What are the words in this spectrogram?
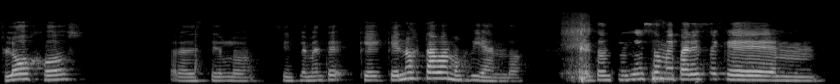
flojos, para decirlo simplemente, que, no estábamos viendo. Entonces, eso me parece que, mm,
